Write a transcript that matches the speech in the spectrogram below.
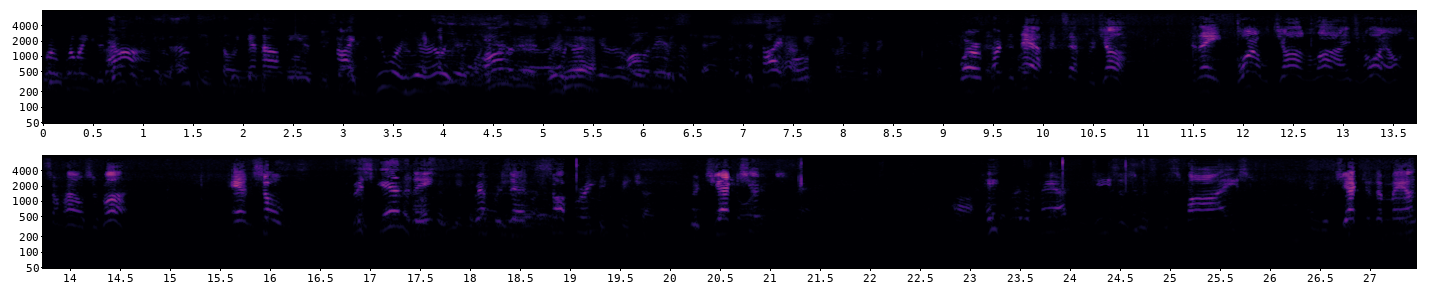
we're willing to die, I don't think he's telling we you. cannot be his disciples. You weren't here earlier. All of his, Yeah. all of his disciples were put to death except for John. And they boiled John alive in oil. He somehow survived. And so Christianity represents suffering, rejection, uh, hatred of men. Jesus was despised and rejected of men.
